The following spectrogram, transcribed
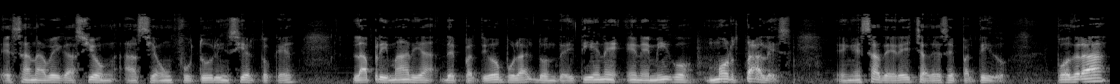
esa navegación hacia un futuro incierto que es la primaria del Partido Popular, donde tiene enemigos mortales en esa derecha de ese partido. ¿Podrá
